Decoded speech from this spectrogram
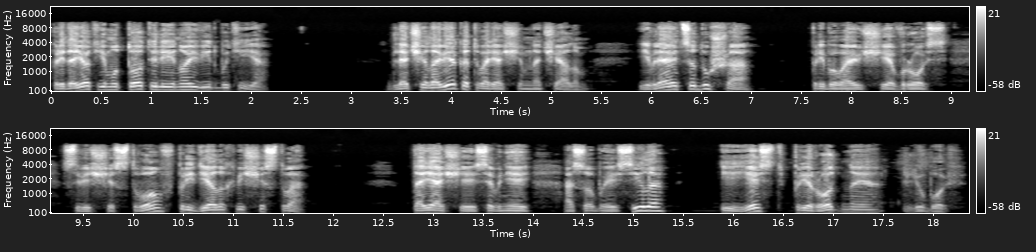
придает ему тот или иной вид бытия. Для человека творящим началом является душа, пребывающая врозь с веществом в пределах вещества. Таящаяся в ней особая сила и есть природная любовь.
